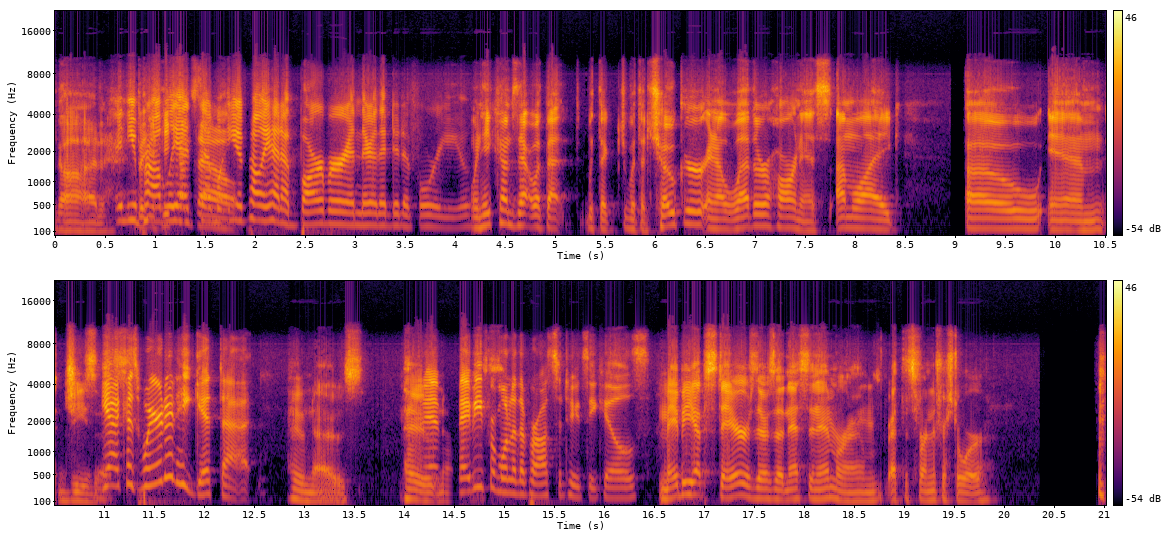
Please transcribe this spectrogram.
God. and you But probably had someone. out- You probably had a barber in there that did it for you. when he comes out with that with the with a choker and a leather harness, I'm like, oh, m Jesus. Yeah, because where did he get that? who knows? Who? Maybe from one of the prostitutes he kills. Maybe upstairs there's an S and M room at this furniture store.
